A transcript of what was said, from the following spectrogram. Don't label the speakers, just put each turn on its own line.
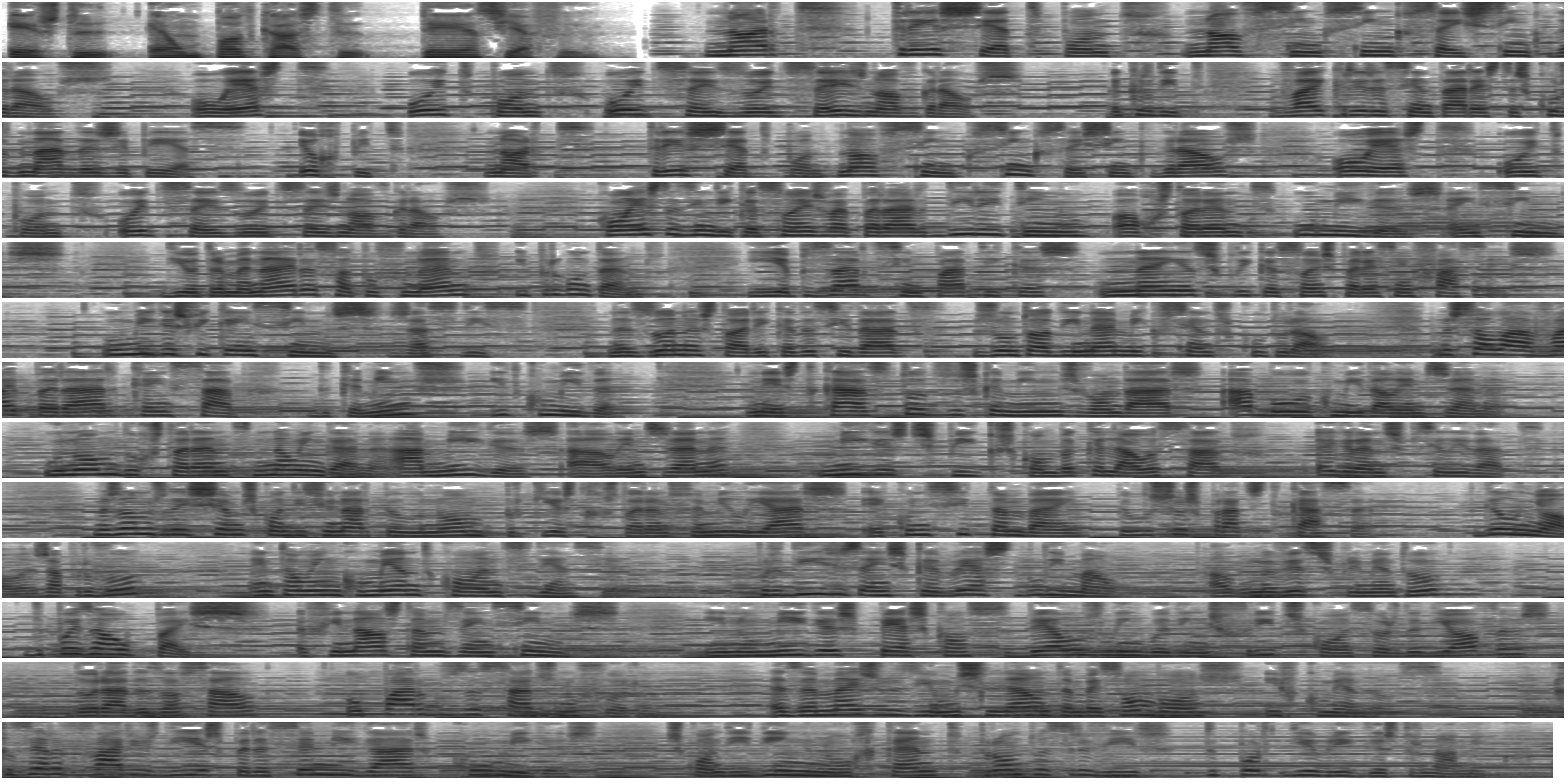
Este é um podcast TSF.
Norte 37.95565 graus. Oeste 8.86869 graus. Acredite, vai querer assentar estas coordenadas GPS. Eu repito, Norte 37.95565 graus, Oeste 8.86869 graus. Com estas indicações vai parar direitinho ao restaurante Umigas, em Sines. De outra maneira, só telefonando e perguntando. E apesar de simpáticas, nem as explicações parecem fáceis. O Migas fica em Sines, já se disse, na zona histórica da cidade, junto ao dinâmico centro cultural. Mas só lá vai parar quem sabe de caminhos e de comida. Neste caso, todos os caminhos vão dar à boa comida alentejana. O nome do restaurante não engana. Há migas à alentejana, migas de espigos com bacalhau assado, a grande especialidade. Mas não nos deixemos condicionar pelo nome, porque este restaurante familiar é conhecido também pelos seus pratos de caça. Galinhola, já provou? Então encomende com antecedência. Perdizes em escabeche de limão. Alguma vez experimentou? Depois há o peixe. Afinal, estamos em Sines. E no Migas pescam-se belos linguadinhos fritos com açor de ovas, douradas ao sal, ou pargos assados no forno. As ameijos e o mexilhão também são bons e recomendam-se. Reserve vários dias para se amigar com o migas, escondidinho num recanto, pronto a servir de porto de abrigo gastronómico.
